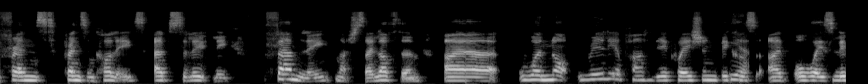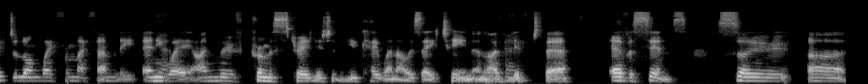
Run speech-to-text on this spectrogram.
friends friends and colleagues absolutely family much as I love them uh, were not really a part of the equation because yeah. I've always lived a long way from my family anyway. Yeah. I moved from Australia to the UK when I was 18 and I've lived there ever since. So uh,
